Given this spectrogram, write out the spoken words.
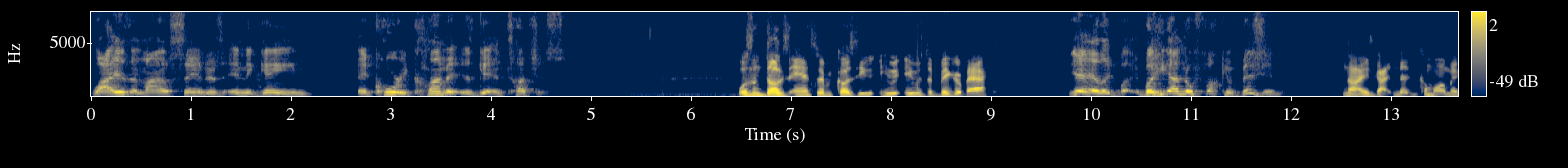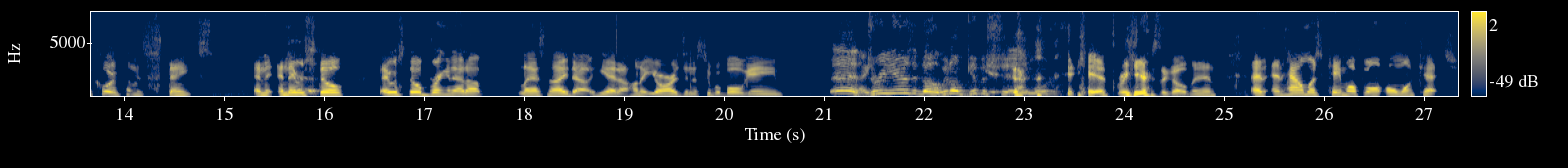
Why isn't Miles Sanders in the game and Corey Clement is getting touches? Wasn't Doug's answer because he he, he was the bigger back? Yeah, like but, but he got no fucking vision. No, he's got. Come on, man. Corey Clement stinks, and and they were still they were still bringing that up last night. Uh, he had hundred yards in the Super Bowl game. Man, Like- three years ago, we don't give a shit anymore. yeah, three years ago, man. And and how much came off on, on one catch?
